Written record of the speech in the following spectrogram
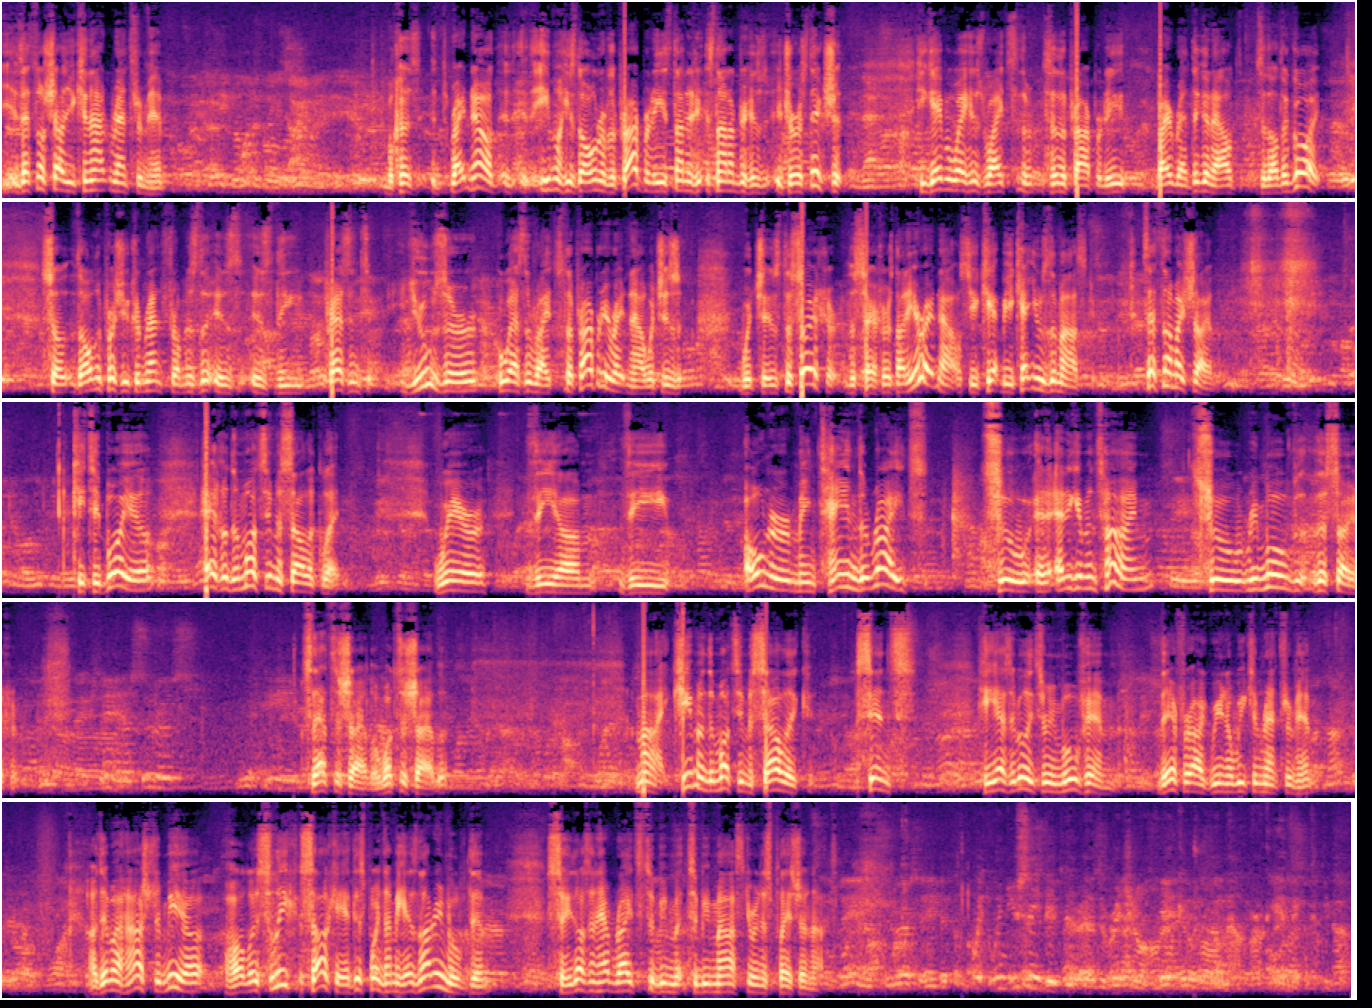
that's no shal. You cannot rent from him because right now, even though he's the owner of the property, it's not it's not under his jurisdiction. He gave away his rights to the, to the property by renting it out to the other goy. So the only person you can rent from is the is is the present user who has the rights to the property right now, which is which is the seicher. The seicher is not here right now, so you can't you can't use the mosque. So that's not my shaila. where the um, the owner maintained the right to at any given time to remove the seicher. So that's the shiloh. What's the shiloh? My kiman the motzi masalik, since he has the ability to remove him, therefore agrina we can rent from him. At this point in time, he has not removed them, so he doesn't have rights to be to be master in his place or not. When you say the, the, the original owner can draw him out,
